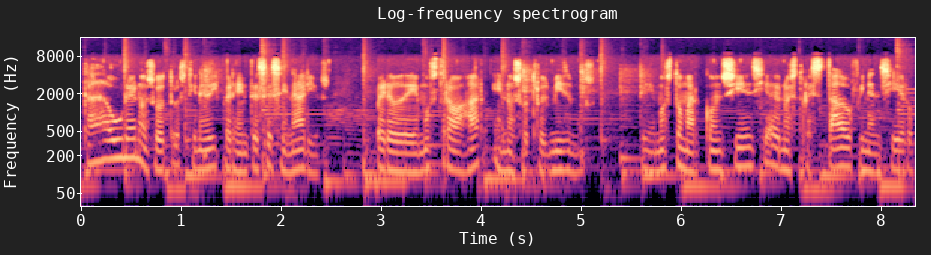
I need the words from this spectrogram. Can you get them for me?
Cada uno de nosotros tiene diferentes escenarios, pero debemos trabajar en nosotros mismos. Debemos tomar conciencia de nuestro estado financiero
